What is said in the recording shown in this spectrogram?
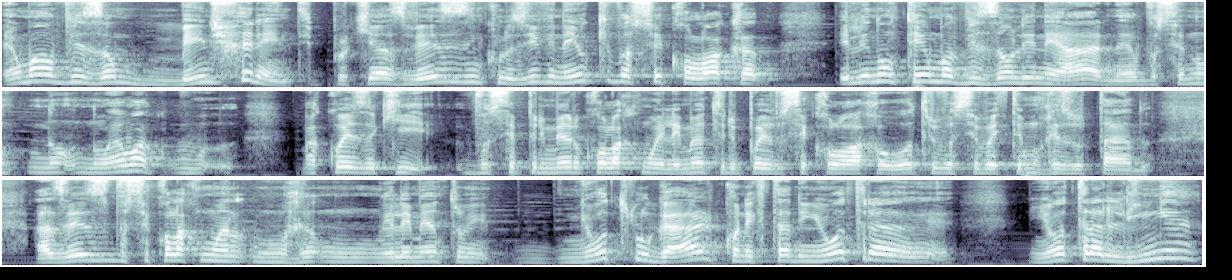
é uma visão bem diferente, porque às vezes, inclusive, nem o que você coloca, ele não tem uma visão linear, né? Você não, não, não é uma, uma coisa que você primeiro coloca um elemento e depois você coloca outro e você vai ter um resultado. Às vezes você coloca um, um, um elemento em outro lugar, conectado em outra, em outra linha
